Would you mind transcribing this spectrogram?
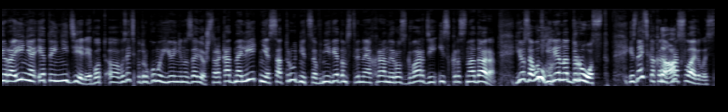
героиня этой недели. Вот, э, вы знаете, по-другому ее и не назовешь. 41-летняя сотрудница вневедомственной охраны Росгвардии из Краснодара. Ее зовут Елена Дрозд. И знаете, как она Так. прославилась?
